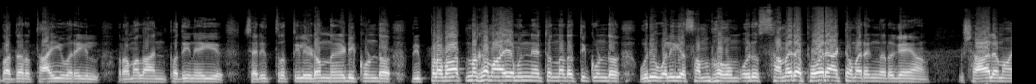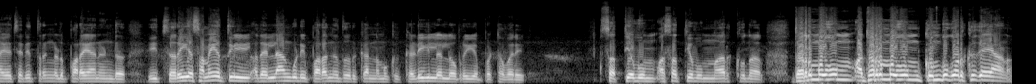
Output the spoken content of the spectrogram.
ബദർ തായ്വരയിൽ റമദാൻ പതിനേഴ് ചരിത്രത്തിൽ ഇടം നേടിക്കൊണ്ട് വിപ്ലവാത്മകമായ മുന്നേറ്റം നടത്തിക്കൊണ്ട് ഒരു വലിയ സംഭവം ഒരു സമര പോരാട്ടം അരങ്ങേറുകയാണ്. വിശാലമായ ചരിത്രങ്ങൾ പറയാനുണ്ട്. ഈ ചെറിയ സമയത്തിൽ അതെല്ലാം കൂടി പറഞ്ഞു തീർക്കാൻ നമുക്ക് കഴിയില്ലല്ലോ പ്രിയപ്പെട്ടവരെ. സത്യവും അസത്യവും നേർക്കുനേർ. ധർമ്മവും അധർമ്മവും കൊമ്പുകോർക്കുകയാണ്.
